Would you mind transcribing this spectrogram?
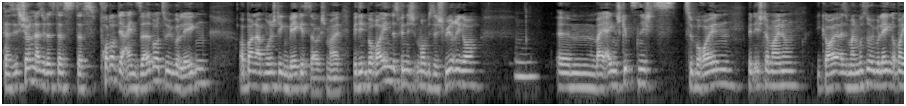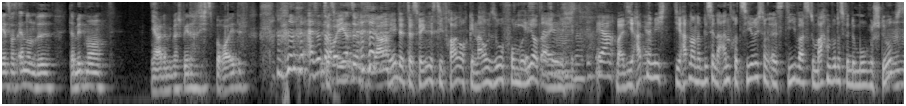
das ist schon, also das, das, das fordert ja einen selber zu überlegen, ob man auf dem richtigen Weg ist, sag ich mal. Mit den Bereuen, das finde ich immer ein bisschen schwieriger, ähm, weil eigentlich gibt es nichts zu bereuen, bin ich der Meinung. Egal, also man muss nur überlegen, ob man jetzt was ändern will, damit man, ja, damit man später nichts bereut. Also eher so, ja, Nee, deswegen ist die Frage auch genau so formuliert eigentlich. Genau. Ja. Weil die hat nämlich, die hat noch ein bisschen eine andere Zielrichtung als die, was du machen würdest, wenn du morgen stirbst.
